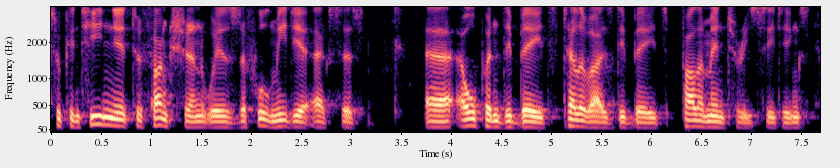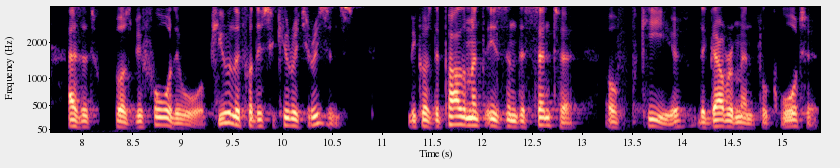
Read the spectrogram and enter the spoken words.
to continue to function with the full media access, uh, open debates, televised debates, parliamentary sittings, as it was before the war, purely for the security reasons, because the parliament is in the center of Kiev, the governmental quarter.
